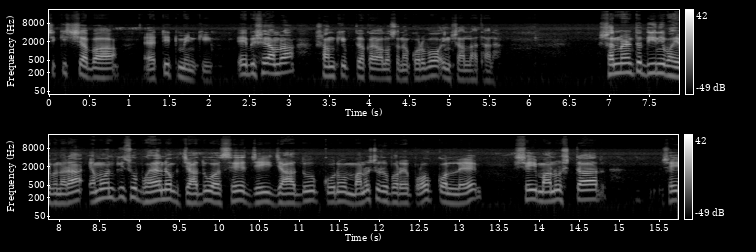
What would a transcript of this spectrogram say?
চিকিৎসা বা ট্রিটমেন্ট কী? এই বিষয়ে আমরা সংক্ষিপ্ত আকারে আলোচনা করব, ইনশাআল্লাহ তালা সম্মানিত দিনই ভাই বোনেরা এমন কিছু ভয়ানক জাদু আছে, যেই জাদু কোনো মানুষের উপরে প্রয়োগ করলে সেই মানুষটার সেই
